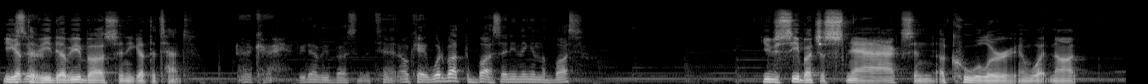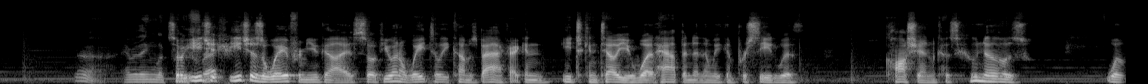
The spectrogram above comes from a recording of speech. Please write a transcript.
You Is got the VW bus and you got the tent. Okay, VW bus and the tent. Okay, what about the bus? Anything in the bus? You just see a bunch of snacks and a cooler and whatnot. Huh, everything looks So each fresh. Ichi is away from you guys. So if you want to wait till he comes back, I can Ichi can tell you what happened, and then we can proceed with caution because who knows what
